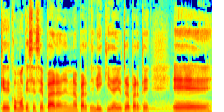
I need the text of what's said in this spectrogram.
que como que se separan en una parte líquida y otra parte eh,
